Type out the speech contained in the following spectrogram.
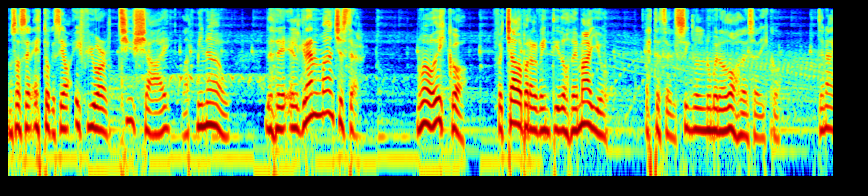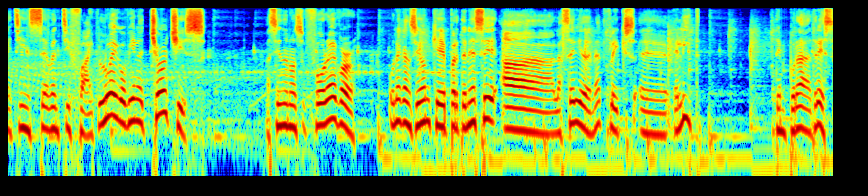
Nos hacen esto que se llama If You Are Too Shy, Let Me Know. Desde el Gran Manchester. Nuevo disco, fechado para el 22 de mayo. Este es el single número 2 de ese disco. The 1975. Luego viene Churches, haciéndonos Forever una canción que pertenece a la serie de Netflix eh, Elite, temporada 3,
